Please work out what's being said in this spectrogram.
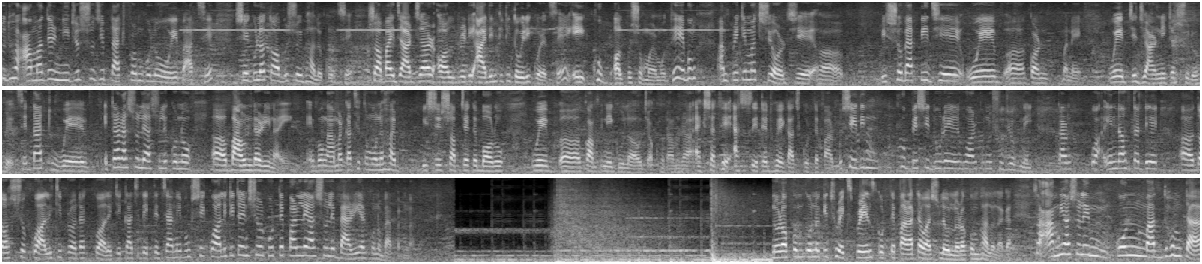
শুধু আমাদের নিজস্ব যে প্ল্যাটফর্মগুলো ওয়েব আছে, সেগুলো তো অবশ্যই ভালো করছে। সবাই যার যার অলরেডি আইডেন্টিটি তৈরি করেছে এই খুব অল্প সময়ের মধ্যে এবং I am pretty much sure যে বিশ্বব্যাপী যে ওয়েব মানে ওয়েব যে জার্নিটা শুরু হয়েছে দ্যাট ওয়েব এটার আসলে আসলে কোনো বাউন্ডারি নাই। এবং আমার কাছে তো মনে হয় বিশ্বের সবচাইতে বড় ওয়েব কোম্পানিগুলোও যখন আমরা একসাথে অ্যাসোসিয়েটেড হয়ে কাজ করতে পারব সেই দিন খুব বেশি দূরে হওয়ার কোনো সুযোগ নেই। কারণ এন্ড অফ দ্য ডে দর্শক কোয়ালিটি প্রোডাক্ট কোয়ালিটি কাজ দেখতে চান এবং সেই কোয়ালিটিটা ইনশিওর করতে পারলে আসলে ব্যারিয়ার কোনো ব্যাপার না। অন্যরকম কোনো কিছুর এক্সপিরিয়েন্স করতে পারাটাও আসলে অন্যরকম ভালো লাগা। সো আমি আসলে কোন মাধ্যমটা,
